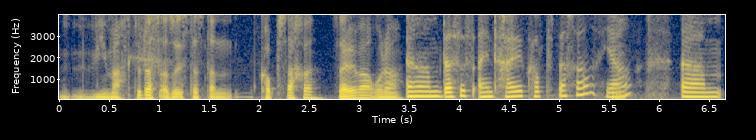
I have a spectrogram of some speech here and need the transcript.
Wie machst du das? Also ist das dann Kopfsache selber oder? Ähm, das ist ein Teil Kopfsache, ja. Ähm,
